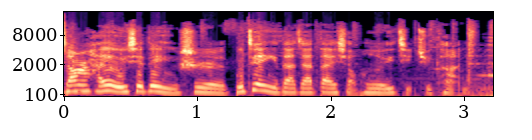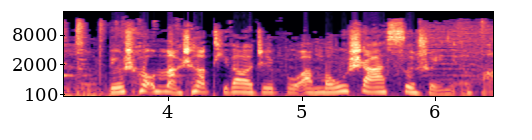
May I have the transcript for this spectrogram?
当然还有一些电影是不建议大家带小朋友一起去看的，比如说我们马上要提到的这部啊《谋杀似水年华》，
